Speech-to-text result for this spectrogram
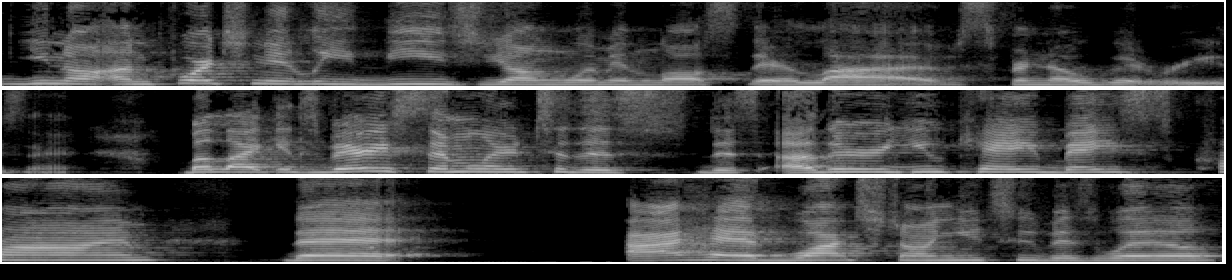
you know unfortunately these young women lost their lives for no good reason but like it's very similar to this this other uk based crime that i had watched on youtube as well.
